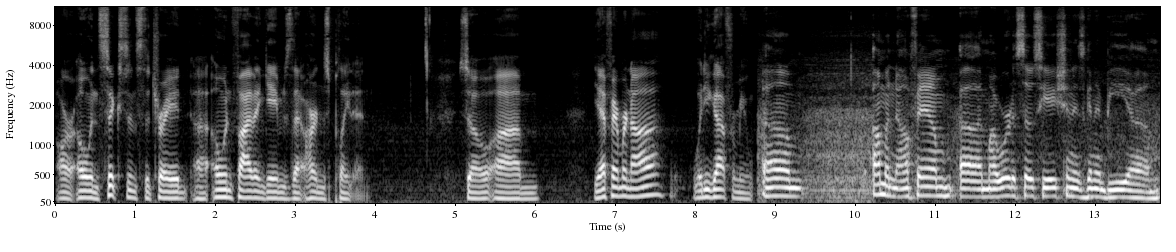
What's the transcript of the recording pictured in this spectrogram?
are 0 6 since the trade, uh, 0 5 in games that Harden's played in. So, um, yeah, fam or nah, what do you got for me? Um, I'm a nah fam. Uh, my word association is going to be. Um,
